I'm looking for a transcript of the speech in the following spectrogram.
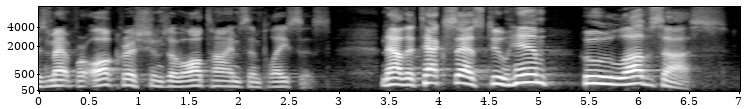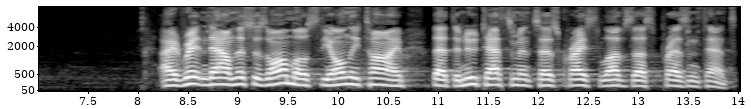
is meant for all Christians of all times and places. Now, the text says, To him who loves us. I had written down this is almost the only time that the New Testament says Christ loves us present tense.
